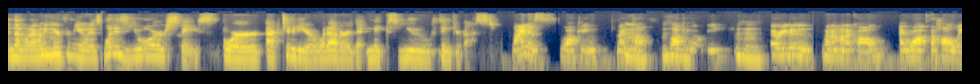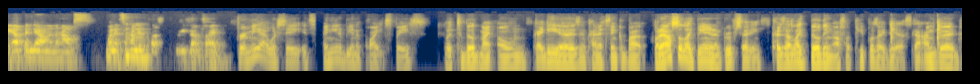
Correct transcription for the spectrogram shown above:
and then what I want to hear from you is what is your space or activity or whatever that makes you think your best? Mine is walking my Mm, pup, mhm. walking OB. Mhm. Or even when I'm on a call, I walk the hallway up and down in the house when it's 100 plus degrees outside. For me, I would say it's I need to be in a quiet space, like to build my own ideas and kind of think about. But I also like being in a group setting because I like building off of people's ideas. I'm good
